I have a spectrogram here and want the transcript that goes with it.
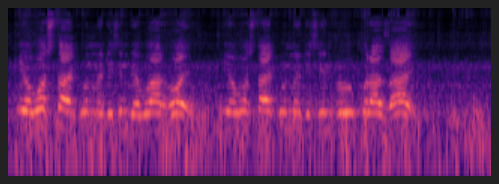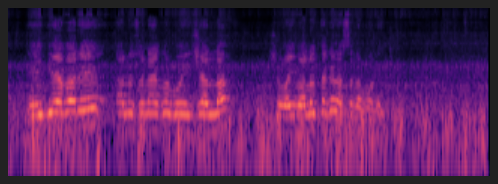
কি অবস্থায় কোন মেডিসিন ব্যবহার হয়? কি অবস্থায় কোন মেডিসিন প্রয়োগ করা যায়, এই ব্যাপারে আলোচনা করব ইনশাল্লাহ সবাই ভালো থাকেন, আসসালামু আলাইকুম।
